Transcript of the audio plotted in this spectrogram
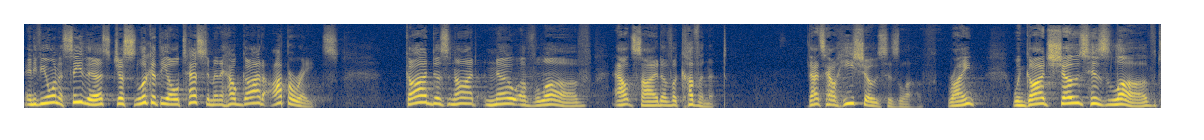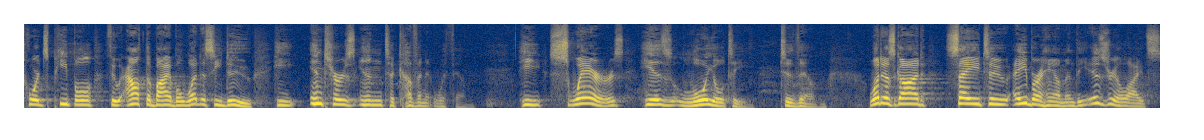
And if you want to see this, just look at the Old Testament and how God operates. God does not know of love outside of a covenant. That's how he shows his love, right? When God shows his love towards people throughout the Bible, what does he do? He enters into covenant with them. He swears his loyalty to them. What does God say to Abraham and the Israelites?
